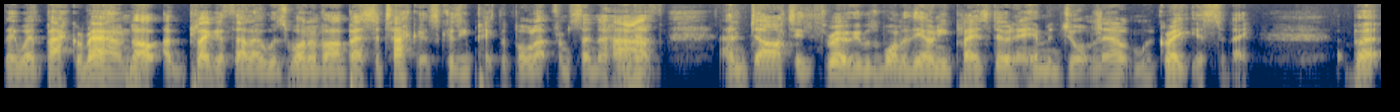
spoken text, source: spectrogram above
they went back around. Mm. Pleguezuelo was one of our best attackers because he picked the ball up from centre half and darted through. He was one of the only players doing it. Him and Jordan Houghton were great yesterday. But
